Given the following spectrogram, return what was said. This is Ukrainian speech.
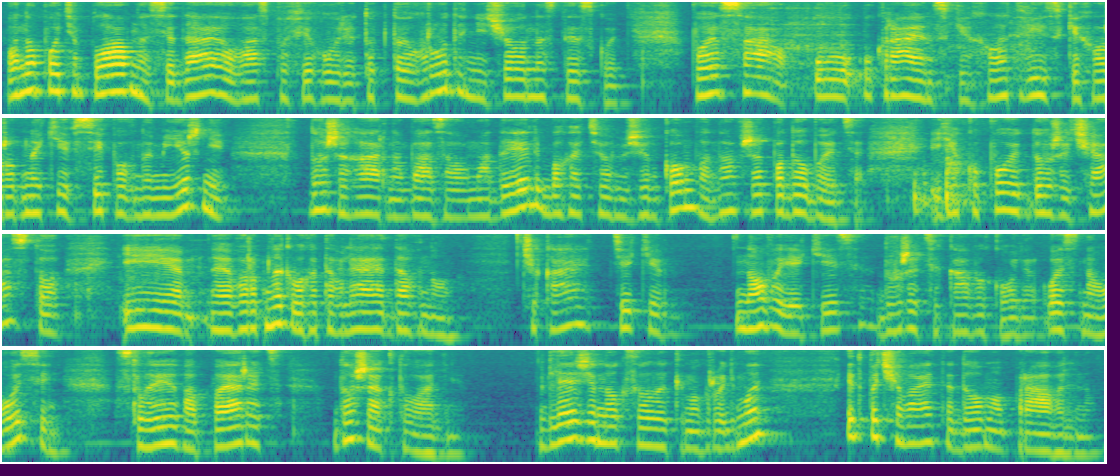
воно потім плавно сідає у вас по фігурі. Тобто груди нічого не стискують. Пояса у українських, латвійських виробників всі повномірні. Дуже гарна базова модель. Багатьом жінкам вона вже подобається. Її купують дуже часто, і е, виробник виготовляє давно. Чекають тільки новий якийсь дуже цікавий колір. Ось на осінь слива, перець дуже актуальні. Для жінок з великими грудьми відпочивайте вдома правильно.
